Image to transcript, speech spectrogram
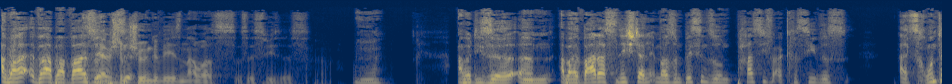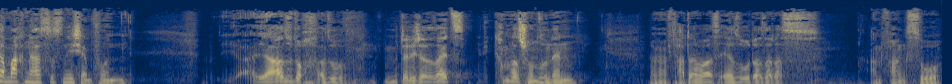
Aber, aber, aber war es so wäre bestimmt schön gewesen, aber es, es ist wie es ist. Mhm. aber diese, ähm, aber war das nicht dann immer so ein bisschen so ein passiv-aggressives, als runtermachen hast du es nicht empfunden? Ja, ja, also doch, also mütterlicherseits kann man das schon so nennen. Bei meinem Vater war es eher so, dass er das anfangs so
